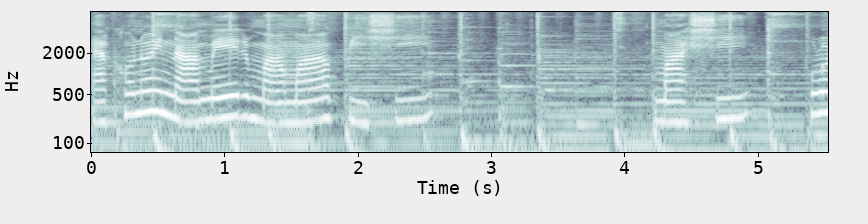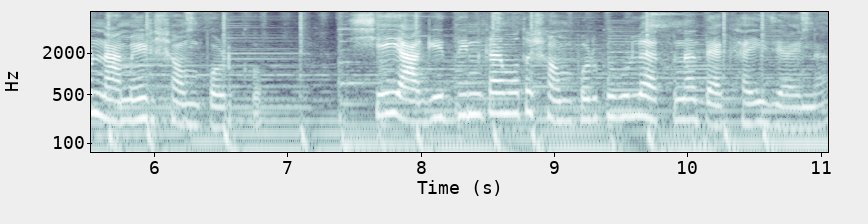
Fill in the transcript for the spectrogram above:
এখন ওই নামের মামা, পিসি, মাসি, পুরো নামের সম্পর্ক। সেই আগের দিনকার মতো সম্পর্কগুলো এখন আর দেখাই যায় না।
